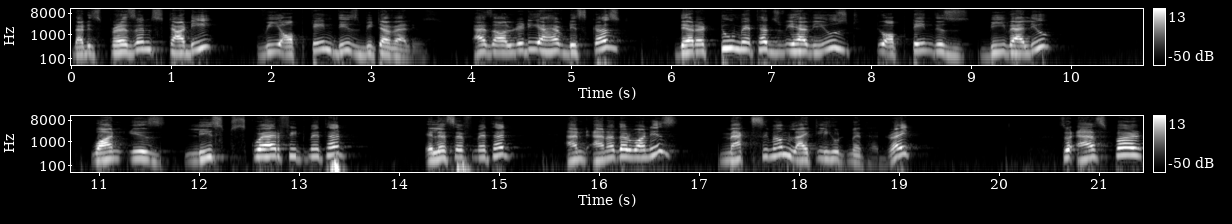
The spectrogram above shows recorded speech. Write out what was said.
that is present study we obtain these beta values. As already I have discussed there are two methods we have used to obtain this b value. One is least square fit method LSF method and another one is maximum likelihood method right. So, as per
